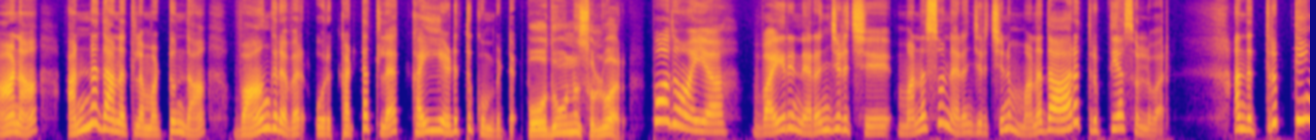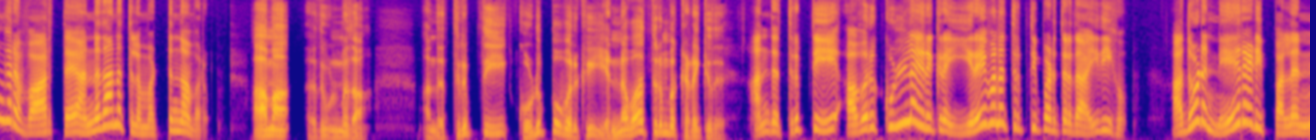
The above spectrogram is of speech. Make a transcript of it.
ஆனா அன்னதானத்துல மட்டும்தான் வாங்குறவர் ஒரு கட்டத்துல கையெடுத்து கும்பிட்டு. போதும்னு சொல்வார் போதும் ஐயா. வயிறு நிறைஞ்சிடுச்சு மனசும் நிறைஞ்சிருச்சுன்னு மனதார திருப்தியா சொல்லுவார். அந்த திருப்திங்கிற வார்த்தை அன்னதானத்துல மட்டும்தான் வரும். ஆமா அது உண்மைதான். அந்த திருப்தி கொடுப்பவருக்கு என்னவா திரும்ப கிடைக்குது? அந்த திருப்தி அவருக்குள்ள இருக்கிற இறைவனை திருப்திப்படுத்துறது ஐதீகம். அதோட நேரடி பலன்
